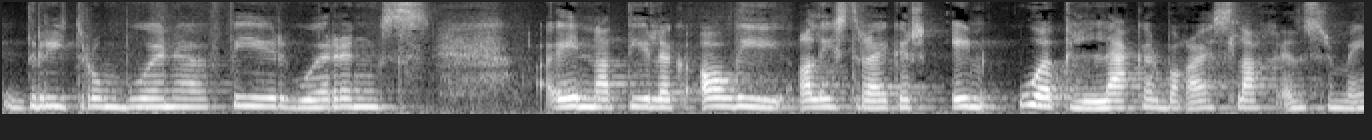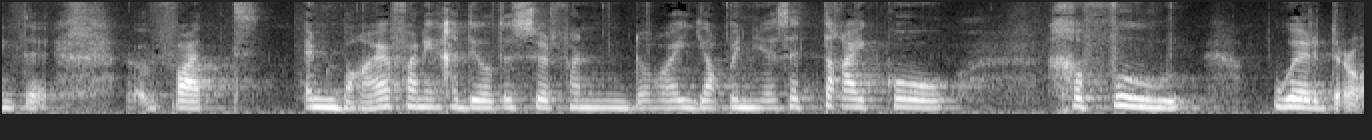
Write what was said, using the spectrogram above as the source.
drie trombone, vier horings en natuurlik al die al die strykers en ook lekker baie slaginstrumente wat in baie van die gedeeltes soort van daai Japaneese taiko gevoel oordra.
